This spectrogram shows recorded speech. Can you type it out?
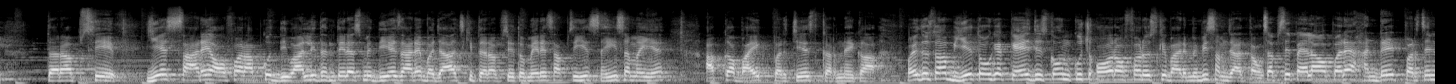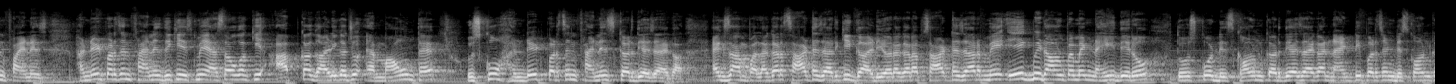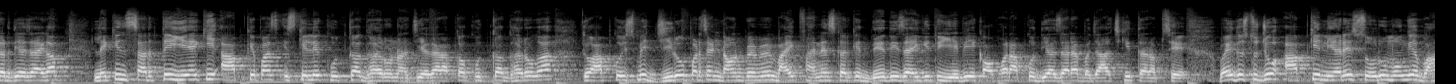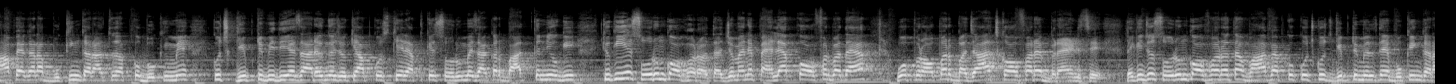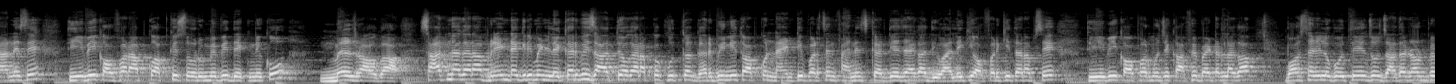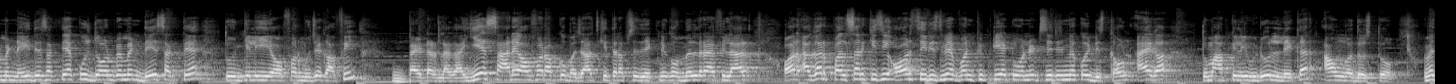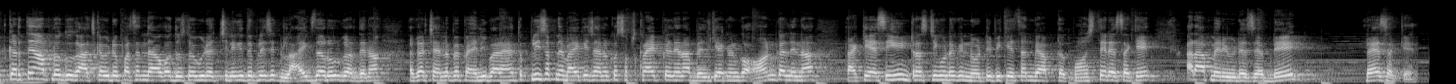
तरफ़ से। ये सारे ऑफ़र आपको दिवाली धनतेरस में दिए जा रहे हैं बजाज की तरफ़ से। तो मेरे हिसाब से ये सही समय है। आपका बाइक परचेज करने का। वही दोस्तों, अब ये तो हो गया कैश डिस्काउंट कुछ और ऑफ़र उसके बारे में भी समझाता हूँ। सबसे पहला ऑफ़र है हंड्रेड फाइनेंस हंड्रेड फाइनेंस देखिए, इसमें ऐसा होगा कि आपका गाड़ी का जो अमाउंट है, उसको हंड्रेड परसेंट फाइनेंस कर दिया जाएगा। एग्ज़ाम्पल अगर साठ हज़ार की गाड़ी और अगर आप साठ हज़ार में एक भी डाउन पेमेंट नहीं दे रहे हो तो उसको डिस्काउंट कर दिया जाएगा नाइन्टी परसेंट डिस्काउंट कर दिया जाएगा। लेकिन शर्तें ये कि आपके पास इसके लिए खुद का घर होना चाहिए। अगर आपका खुद का घर होगा तो आपको इसमें zero percent down payment bike finance करके दे दी जाएगी तो ये भी एक ऑफ़र आपको दिया जा रहा है बजाज की तरफ़ से। वही दोस्तों, जो आपके नियरेस्ट शोरूम होंगे, वहाँ पे अगर आप बुकिंग कराते हो तो आपको बुकिंग में कुछ गिफ्ट भी दिए जा रहे होंगे, जो कि आपको उसके आपके शोरूम में जाकर बात करनी होगी, क्योंकि ये शोरूम का ऑफ़र होता है। जो मैंने पहले आपको ऑफ़र बताया, वो प्रॉपर बजाज का ऑफ़र है ब्रांड से। लेकिन जो शोरूम का ऑफ़र होता है, वहाँ पर आपको कुछ कुछ गिफ्ट मिलते हैं बुकिंग कराने से तो ये भी एक ऑफ़र आपको आपके शोरूम में भी देखने को मिल रहा होगा। साथ में अगर आप रेंट एग्रीमेंट लेकर भी जाते हो, अगर आपका खुद का घर भी नहीं तो आपको 90 परसेंट फाइनेंस कर दिया जाएगा दिवाली की ऑफ़र की तरफ़ से। तो ये भी एक ऑफ़र मुझे काफ़ी बेटर लगा। बहुत सारे लोग होते हैं जो ज़्यादा डाउन पेमेंट नहीं दे सकते या कुछ डाउन पेमेंट दे सकते हैं तो उनके लिए ये ऑफ़र मुझे काफ़ी बेटर लगा। ये सारे ऑफ़र आपको बजाज की तरफ़ से देखने को मिल रहा है फ़िलहाल। और अगर पल्सर किसी और सीरीज़ में 150 या 200 सीरीज़ में कोई डिस्काउंट आएगा तो मैं आपके लिए वीडियो लेकर आऊँगा दोस्तों। उम्मीद करते हैं आप लोगों को आज का वीडियो पसंद आएगा दोस्तों, वीडियो अच्छी लगी तो प्लीज़ एक लाइक ज़रूर कर देना। अगर चैनल पर पहली बार आए तो प्लीज़ अपने भाई के चैनल को सब्सक्राइब कर लेना बेल के आइकन को ऑन कर लेना, ताकि ऐसे ही इंटरेस्टिंग वीडियो की नोटिफिकेशन भी आप तक पहुँचते रह सके और आप मेरे वीडियो से अपडेट रह सके।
